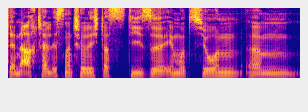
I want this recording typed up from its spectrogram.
Der Nachteil ist natürlich, dass diese Emotionen ähm,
